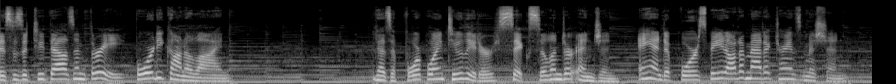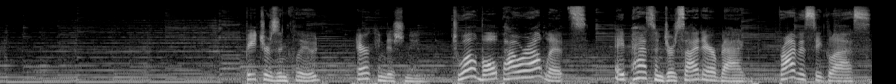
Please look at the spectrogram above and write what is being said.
This is a 2003 Ford Econoline. It has a 4.2-liter six-cylinder engine and a four-speed automatic transmission. Features include air conditioning, 12-volt power outlets, a passenger side airbag, privacy glass,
